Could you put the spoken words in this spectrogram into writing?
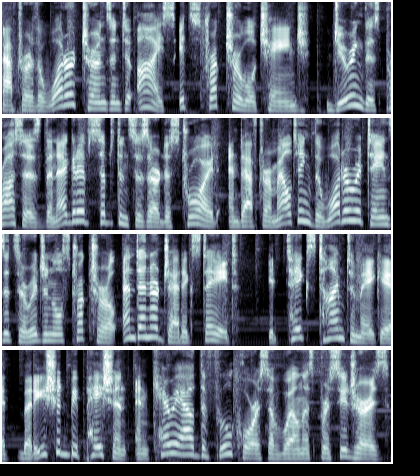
After the water turns into ice, its structure will change. During this process, the negative substances are destroyed, and after melting, the water retains its original structural and energetic state. It takes time to make it, but you should be patient and carry out the full course of wellness procedures.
